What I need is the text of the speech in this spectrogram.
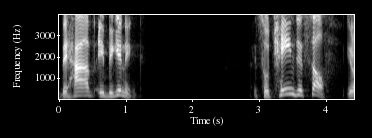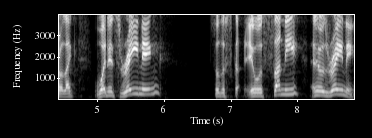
They have a beginning. So change itself, you know, like when it's raining, so the it was sunny and it was raining.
